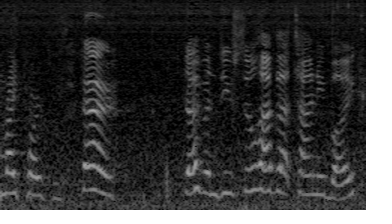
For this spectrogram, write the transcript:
come right towards me. Hey, Devin, do you still have that tiny bike?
